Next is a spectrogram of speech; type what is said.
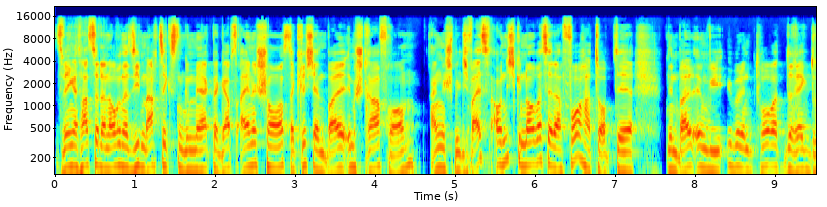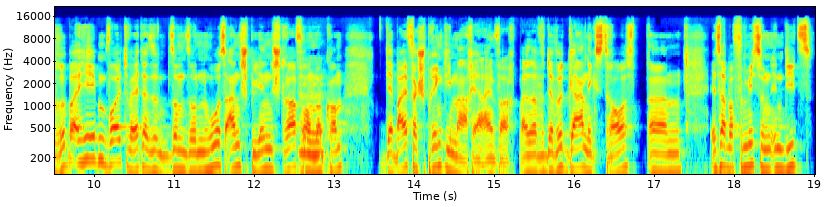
Deswegen das hast du dann auch in der 87. gemerkt, da gab es eine Chance, da kriegt er den Ball im Strafraum angespielt. Ich weiß auch nicht genau, was er davor hatte, ob der den Ball irgendwie über den Torwart direkt drüber heben wollte, weil er hat so, so, so ein hohes Anspiel in den Strafraum mhm. bekommen. Der Ball verspringt ihm nachher einfach. Also da wird gar nichts draus. Ähm, ist aber für mich so ein Indiz,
